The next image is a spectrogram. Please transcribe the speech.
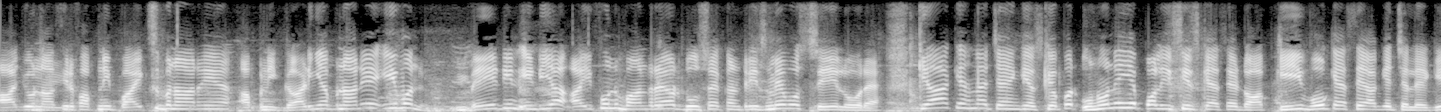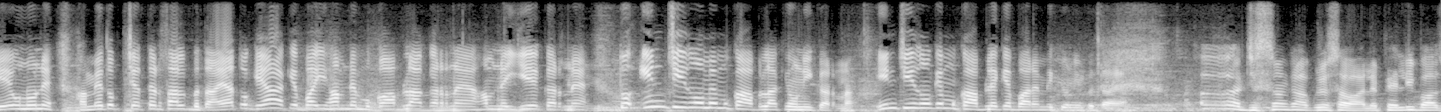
आज वो ना सिर्फ़ अपनी बाइक्स बना रहे हैं अपनी गाड़ियाँ बना रहे हैं even made in India iPhone बन रहा है और दूसरे कंट्रीज़ में वो सेल हो रहा है। क्या कहना चाहेंगे इसके ऊपर? उन्होंने ये पॉलिसीज़ कैसे अडॉप्ट की? वो कैसे आगे चले गए? उन्होंने हमें तो पचहत्तर साल बताया तो गया कि भाई हमने मुकाबला करना है हमने ये करना है। तो इन चीज़ों में मुकाबला क्यों नहीं करना? इन चीज़ों के मुकाबले के बारे में क्यों नहीं बताया? जिस तरह का आपका जो सवाल है पहली बात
